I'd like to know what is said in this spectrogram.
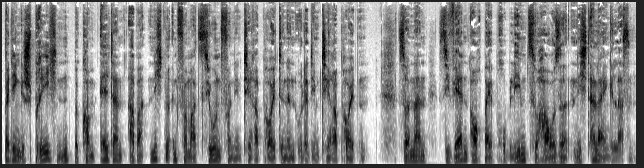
Bei den Gesprächen bekommen Eltern aber nicht nur Informationen von den Therapeutinnen oder dem Therapeuten, sondern sie werden auch bei Problemen zu Hause nicht allein gelassen.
